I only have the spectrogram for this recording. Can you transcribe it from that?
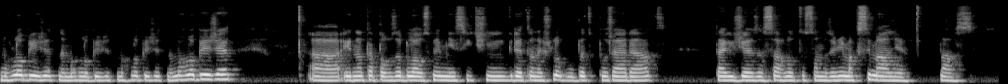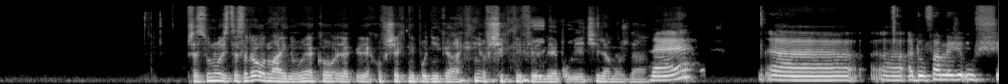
mohlo běžet, nemohlo běžet, mohlo běžet, nemohlo běžet. A jedna ta pauza byla osmiměsíční, kde to nešlo vůbec pořádat takže zasáhlo to samozřejmě maximálně nás. Přesunuli jste se do onlineu, jako, jak, jako všechny podnikání a všechny firmy, jako většina možná? Ne. A, a doufáme, že už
